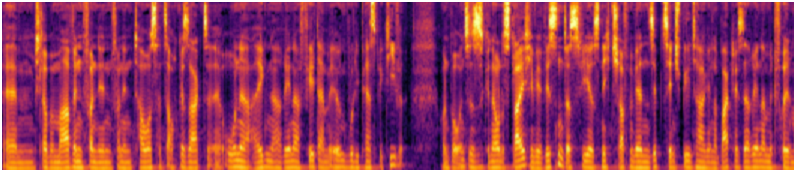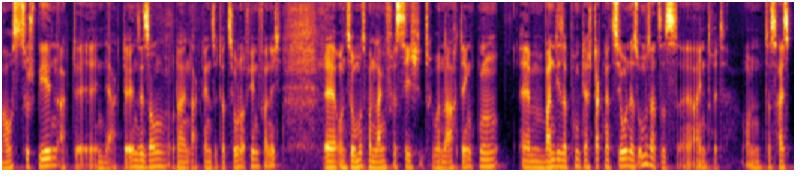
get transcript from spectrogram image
ähm, ich glaube, Marvin von den, von den Towers hat es auch gesagt, äh, ohne eigene Arena fehlt einem irgendwo die Perspektive. Und bei uns ist es genau das Gleiche. Wir wissen, dass wir es nicht schaffen werden, 17 Spieltage in der Barclays Arena mit vollem Haus zu spielen, aktuell, in der aktuellen Saison oder in der aktuellen Situation auf jeden Fall nicht. Äh, und so muss man langfristig drüber nachdenken, ähm, wann dieser Punkt der Stagnation des Umsatzes äh, eintritt. Und das heißt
